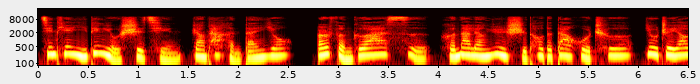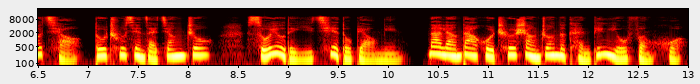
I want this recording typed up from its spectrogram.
今天一定有事情让他很担忧。而粉哥阿四和那辆运石头的大货车又这妖巧都出现在江州，所有的一切都表明那辆大货车上装的肯定有粉货。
